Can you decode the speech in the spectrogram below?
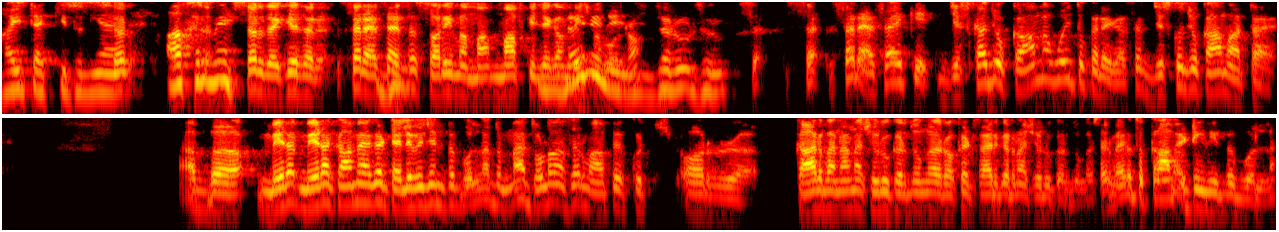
हाई टेक की दुनिया सर, आखिर में सर देखिए सर सर ऐसा ऐसा सॉरी मा, माफ़ कीजिएगा नहीं नहीं, नहीं ज़रूर ज़रूर। सर, सर, सर ऐसा है कि जिसका जो काम है वही तो करेगा सर जिसको जो काम आता है। अब मेरा मेरा काम है अगर टेलीविज़न पे बोलना तो मैं थोड़ा सर वहाँ पे कुछ और कार बनाना शुरू कर दूँगा रॉकेट फायर करना शुरू कर दूँगा सर मेरा तो काम है टीवी पे बोलना।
